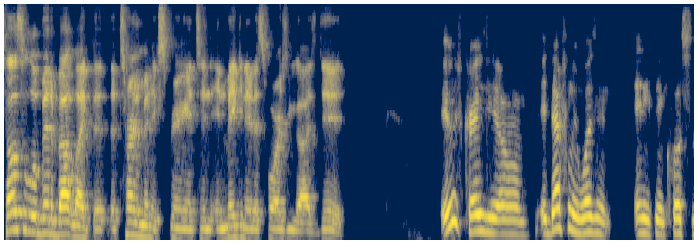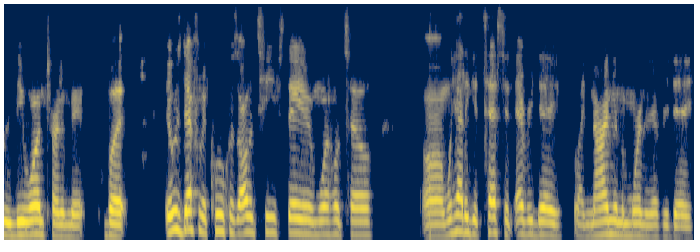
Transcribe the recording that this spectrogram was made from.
tell us a little bit about like the, the tournament experience and, and making it as far as you guys did. It was crazy. Um, it definitely wasn't anything close to the D1 tournament, but it was definitely cool because all the teams stayed in one hotel. Um, we had to get tested every day, like nine in the morning every day.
